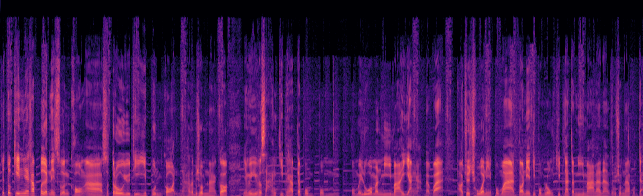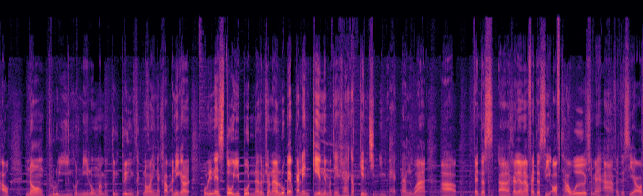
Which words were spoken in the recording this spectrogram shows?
เจ้าตัวเกมนี้นะครับเปิดในส่วนของอ่าสตรูอยู่ที่ญี่ปุ่นก่อนนะครับท่านผู้ชมนะก็ยังไม่มีภาษาอังกฤษนะครับ แต่ผมผมผมไม่รู้ว่ามันมีมาหรือยังอะแบบว่าเอาชัวร์เนี่ยผมว่าตอนนี้ที่ผมลงคลิปน่าจะมีมาแล้วนะท่านผู้ชมนะ ผมจะเอาน้องผู้หญิงคนนี้ลงมาแบบตึงๆสักหน่อยนะครับอันนี้ก็ผมเล่นในสโตร์ญี่ปุ่นนะท่านผู้ชมนะรูปแบบการเล่นเกมเนี่ยมันคล้ายๆกับเกนชินอิมแพกนะหรือว่าอ่า นตาซีอ่าเขาเรียกนะแฟนตาซีออฟทาวเวอร์ใช่ไหมอ่าแฟนตาซีออฟ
